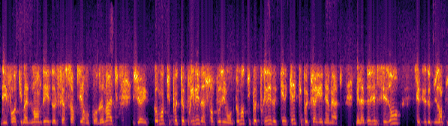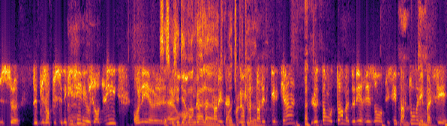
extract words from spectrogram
des fois qui m'a demandé de le faire sortir en cours de match. Comment tu peux te priver d'un champion du monde? Comment tu peux te priver de quelqu'un qui peut te faire gagner un match? Mais la deuxième saison, c'était de plus en plus euh, de plus en plus difficile et aujourd'hui on est euh, C'est ce que j'ai dit on- à Van on est en train de Gaal, parler tu de quelqu'un le temps au temps m'a donné raison tu sais partout où il est passé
